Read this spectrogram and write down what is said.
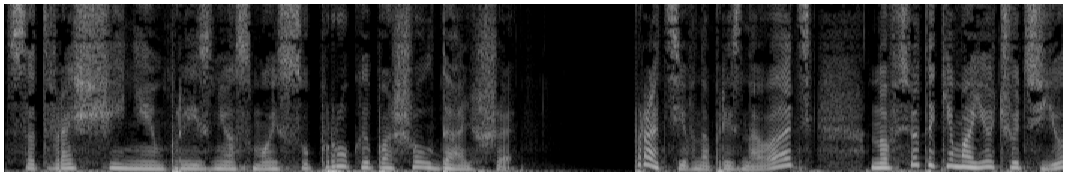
С отвращением произнес мой супруг и пошел дальше. Противно признавать, но все-таки мое чутье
